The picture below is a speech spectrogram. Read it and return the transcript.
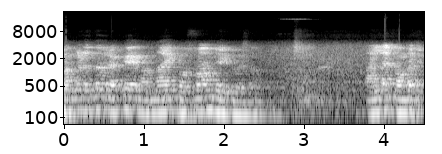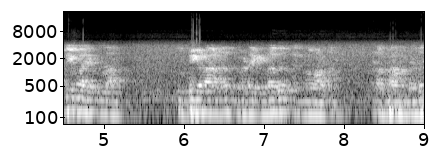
പങ്കെടുത്തവരൊക്കെ നന്നായി പെർഫോം ചെയ്തുവെന്നും നല്ല കോമ്പറ്റീവ് ആയിട്ടുള്ള കുട്ടികളാണ് ഇവിടെ ഉള്ളത് എന്നുമാണ് ഇവിടെ പറഞ്ഞത്.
